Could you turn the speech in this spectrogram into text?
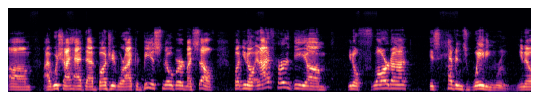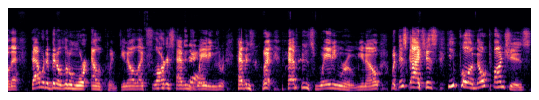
Um, I wish I had that budget where I could be a snowbird myself. But you know, and I've heard the, um, you know, Florida is heaven's waiting room. You know that that would have been a little more eloquent. You know, like Florida's heaven's yeah. waiting heaven's heaven's waiting room. You know, but this guy just he pulled no punches.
